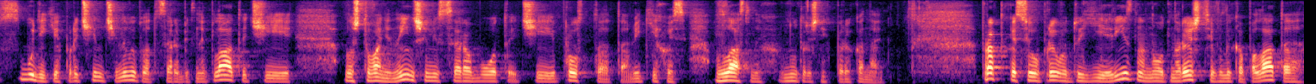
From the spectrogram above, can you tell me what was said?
з будь-яких причин, чи не виплати заробітної плати, чи влаштування на інше місце роботи, чи просто там якихось власних внутрішніх переконань. Практика з цього приводу є різна, але от нарешті Велика Палата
